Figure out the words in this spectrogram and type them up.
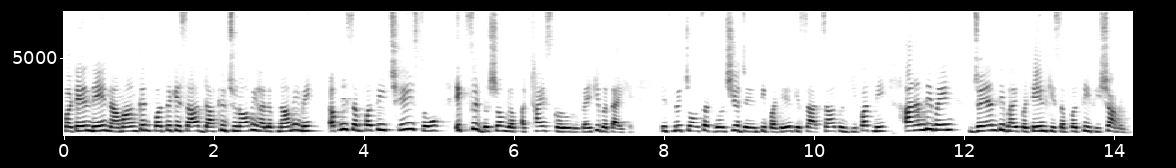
पटेल ने नामांकन पत्र के साथ दाखिल चुनावी हलफनामे में अपनी संपत्ति छह करोड़ रुपए की बताई है। इसमें चौसठ वर्षीय जयंती पटेल के साथ साथ उनकी पत्नी आनंदीबेन जयंती भाई पटेल की संपत्ति भी शामिल है।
